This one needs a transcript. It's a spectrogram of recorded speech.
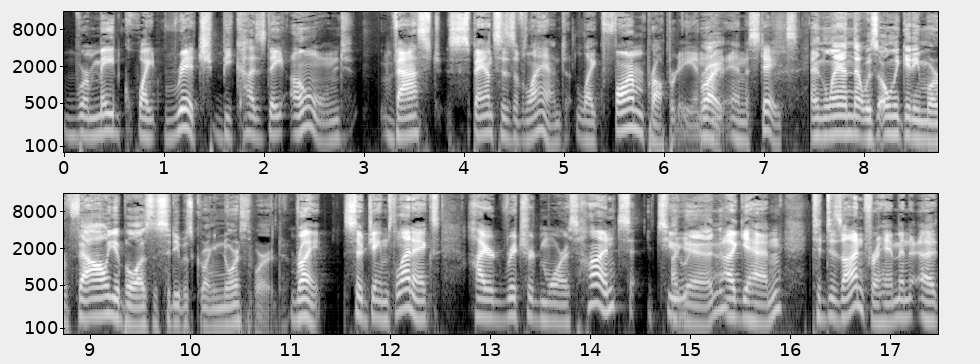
were made quite rich because they owned vast expanses of land like farm property and, right. and estates. And land that was only getting more valuable as the city was growing northward. Right so James Lenox hired Richard Morris Hunt to again, again to design for him an, a,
